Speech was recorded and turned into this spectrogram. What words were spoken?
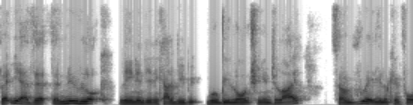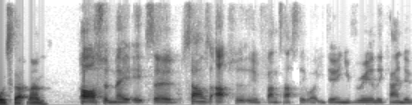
But yeah, the, the new look Lean Indian Academy will be launching in July. So I'm really looking forward to that, man. Awesome, mate. It uh, sounds absolutely fantastic what you're doing. You've really kind of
